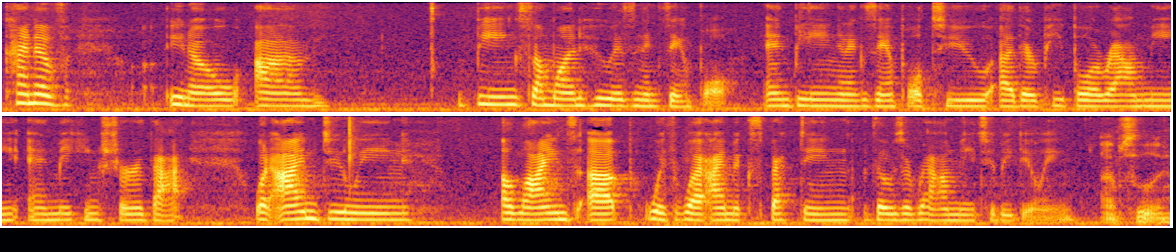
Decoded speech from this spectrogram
kind of you know um, being someone who is an example and being an example to other people around me and making sure that what I'm doing aligns up with what I'm expecting those around me to be doing. absolutely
